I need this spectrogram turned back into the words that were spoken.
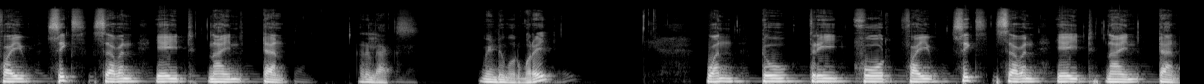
five six seven eight nine ten. Relax. மீண்டும் ஒரு முறை. One two three four five six seven eight nine ten.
